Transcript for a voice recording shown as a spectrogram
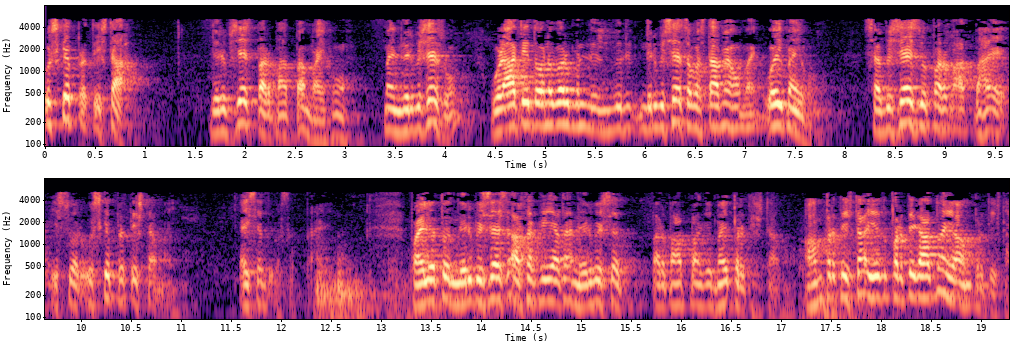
उसके प्रतिष्ठा। निर्विशेष परमात्मा मैं हूँ। मैं निर्विशेष हूँ। गुणातीत होने पर निर्विशेष अवस्था में हूँ मैं, वही मैं हूँ। सविशेष जो परमात्मा है, ईश्वर, उसके प्रतिष्ठा मैं हूँ। ऐसे भी हो सकता है। पहले तो निर्विशेष अर्थ किया था, निर्विशेष परमात्मा की मैं प्रतिष्ठा हूँ। अहम प्रतिष्ठा, ये तो प्रतीकात्मा या अहम प्रतिष्ठा।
